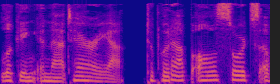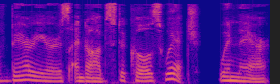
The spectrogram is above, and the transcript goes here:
looking in that area, to put up all sorts of barriers and obstacles which, when they're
